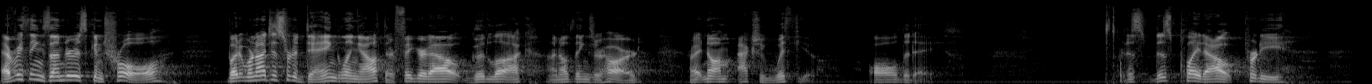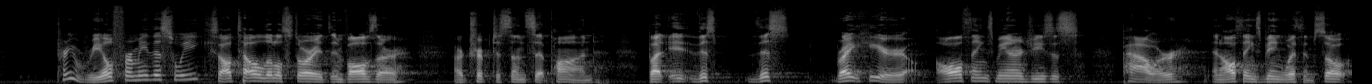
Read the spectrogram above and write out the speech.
everything's under his control, but we're not just sort of dangling out there, figure it out, good luck. I know things are hard, right? No, I'm actually with you all the days. This, this played out pretty pretty real for me this week. So I'll tell a little story. It involves our, our trip to Sunset Pond. But it, this, this right here, all things being under Jesus' power and all things being with him. So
